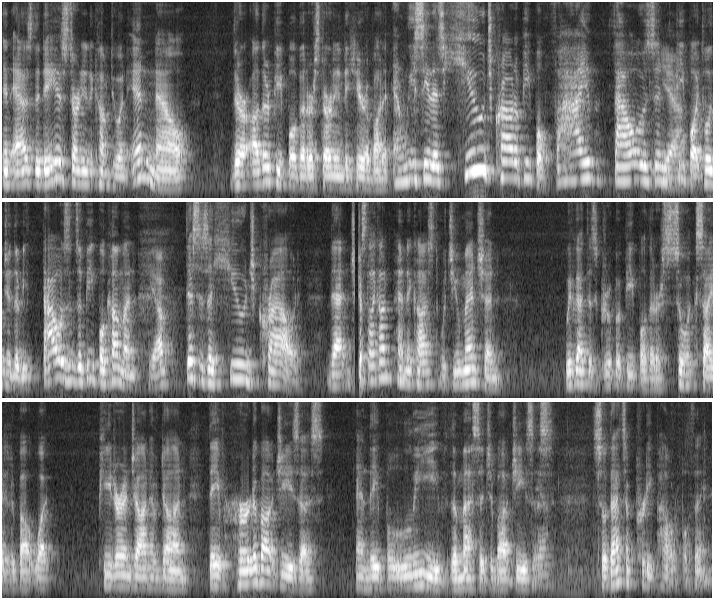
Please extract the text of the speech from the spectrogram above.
And as the day is starting to come to an end now, there are other people that are starting to hear about it. And we see this huge crowd of people 5,000 yeah. people. I told you there'd be thousands of people coming. Yep. This is a huge crowd that, just like on Pentecost, which you mentioned, we've got this group of people that are so excited about what Peter and John have done. They've heard about Jesus and they believe the message about Jesus. Yeah. So that's a pretty powerful thing.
